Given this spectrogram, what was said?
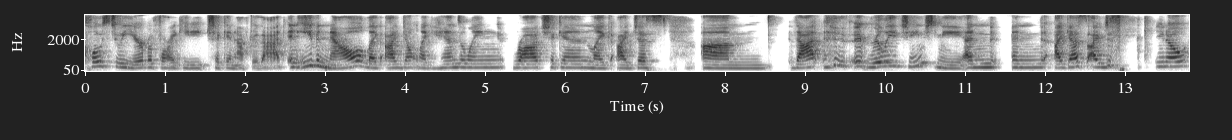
close to a year before I could eat chicken after that. And even now, like I don't like handling raw chicken. Like I just, um, that it really changed me. And, and I guess I just you know,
